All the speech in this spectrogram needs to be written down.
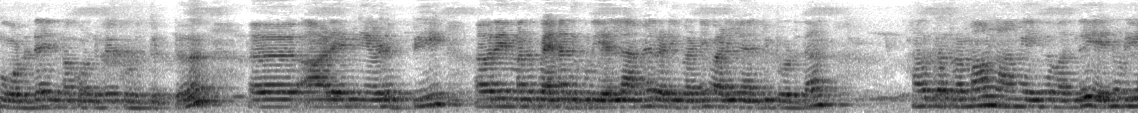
போட்டுட்டு இனிமேல் கொண்டு போய் கொடுத்துட்டு ஆளையும் எழுப்பி அவரையும் வந்து பயணத்துக்குரிய எல்லாமே ரெடி பண்ணி வழியில் அனுப்பி போட்டுதான் அதுக்கப்புறமா நாங்கள் இங்கே வந்து என்னுடைய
